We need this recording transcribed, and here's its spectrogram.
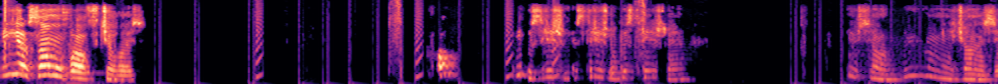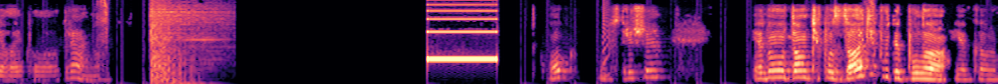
І я сам упав в чогось. Оп. І быстріше, быстріше, быстріше. І все. Ну, нічого не зробила, пила. От реально. Оп, быстріше. Я думаю, там, типу, ззаді буде пила, яка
